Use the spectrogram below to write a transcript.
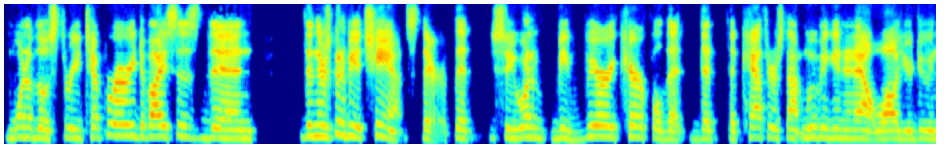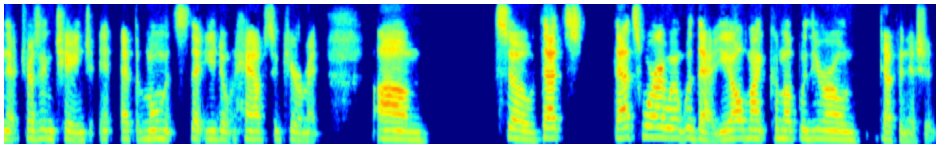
one of those three temporary devices, then then there's going to be a chance there that so you want to be very careful that that the catheter is not moving in and out while you're doing that dressing change at the moments that you don't have securement. Um, so that's that's where I went with that. You all might come up with your own definition.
